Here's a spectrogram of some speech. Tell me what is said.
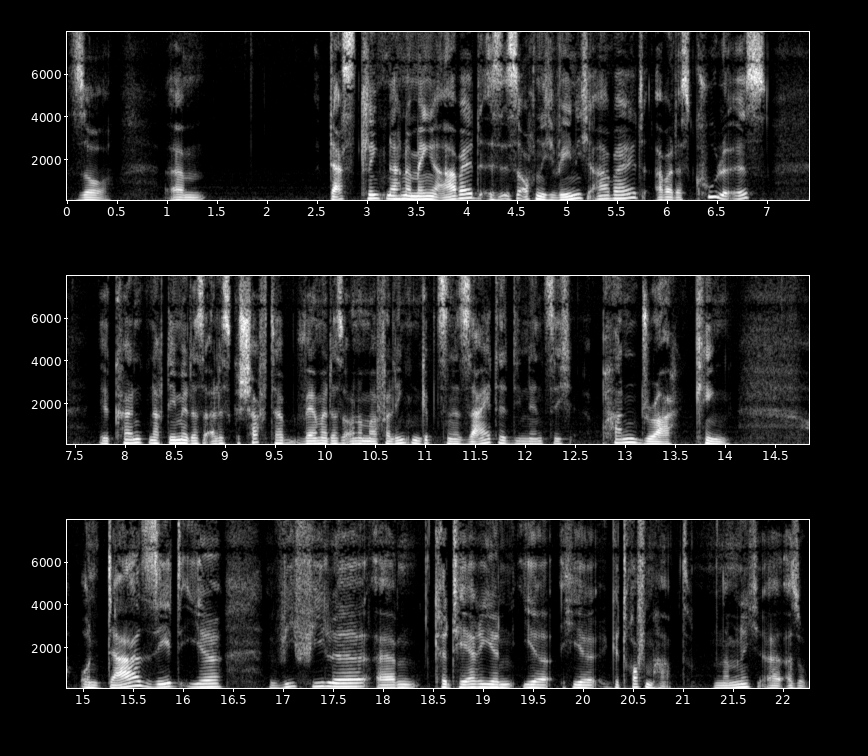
So. Ähm, das klingt nach einer Menge Arbeit. Es ist auch nicht wenig Arbeit, aber das Coole ist, ihr könnt, nachdem ihr das alles geschafft habt, werden wir das auch nochmal verlinken, gibt es eine Seite, die nennt sich Pandra King. Und da seht ihr, wie viele ähm, Kriterien ihr hier getroffen habt. Nämlich, äh, also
